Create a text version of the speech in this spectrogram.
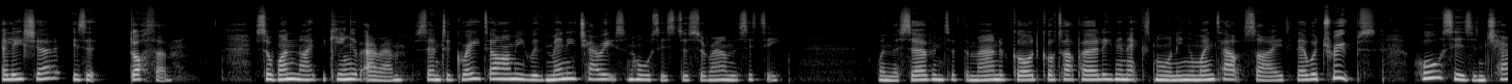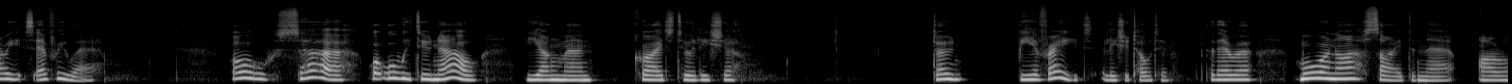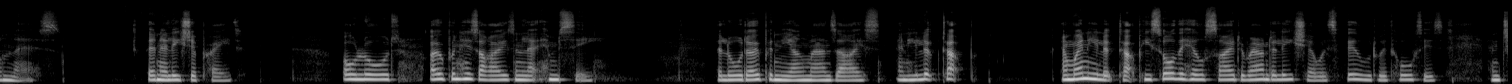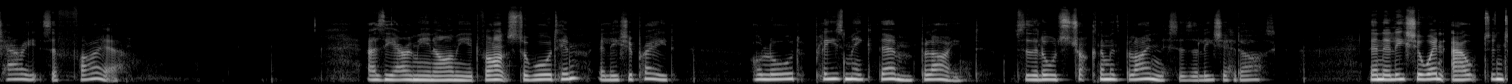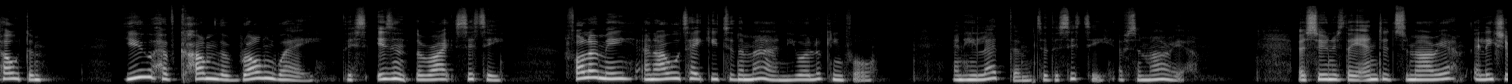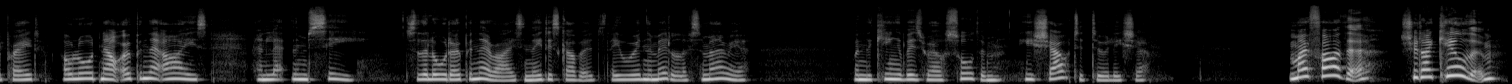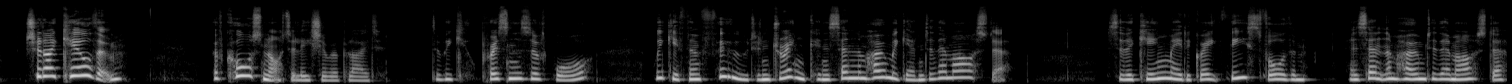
Elisha is at Dothan. So one night the king of Aram sent a great army with many chariots and horses to surround the city. When the servant of the man of God got up early the next morning and went outside, there were troops, horses, and chariots everywhere. Oh, sir, what will we do now? the young man cried to Elisha. Don't be afraid, Elisha told him, for there are more on our side than there are on theirs. Then Elisha prayed, O Lord, open his eyes and let him see. The Lord opened the young man's eyes, and he looked up. And when he looked up, he saw the hillside around Elisha was filled with horses and chariots of fire. As the Aramean army advanced toward him, Elisha prayed, O Lord, please make them blind. So the Lord struck them with blindness, as Elisha had asked. Then Elisha went out and told them, you have come the wrong way. This isn't the right city. Follow me, and I will take you to the man you are looking for. And he led them to the city of Samaria. As soon as they entered Samaria, Elisha prayed, O Lord, now open their eyes and let them see. So the Lord opened their eyes, and they discovered they were in the middle of Samaria. When the king of Israel saw them, he shouted to Elisha, My father, should I kill them? Should I kill them? Of course not, Elisha replied. Do we kill prisoners of war? We give them food and drink and send them home again to their master. So the king made a great feast for them and sent them home to their master.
